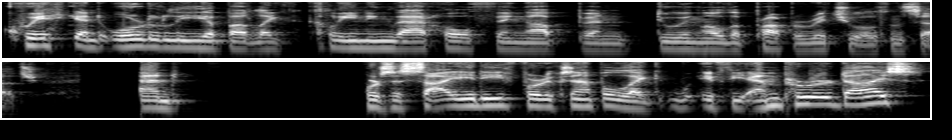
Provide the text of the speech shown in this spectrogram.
quick and orderly about like cleaning that whole thing up and doing all the proper rituals and such. And for society, for example, like if the emperor dies,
